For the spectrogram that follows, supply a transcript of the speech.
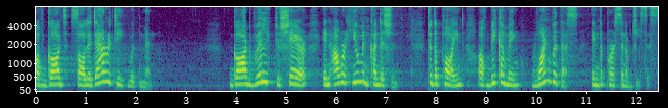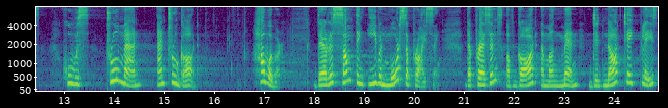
of God's solidarity with men. God willed to share in our human condition to the point of becoming one with us in the person of Jesus, who was true man and true God. However, there is something even more surprising. The presence of God among men did not take place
